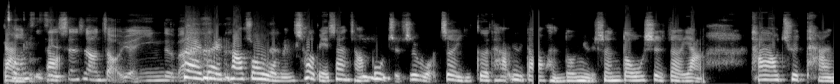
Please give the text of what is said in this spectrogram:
感从觉自己身上找原因，对吧？对对，他说我们特别擅长，不只是我这一个，他遇到很多女生都是这样。他要去谈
